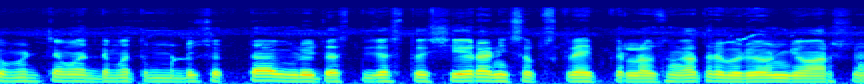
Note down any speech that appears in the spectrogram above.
कमेंटच्या माध्यमातून म्हणू शकता. व्हिडिओ जास्तीत जास्त शेअर आणि सबस्क्राईब करायला सांगा तर व्हिडिओ महाराष्ट्र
